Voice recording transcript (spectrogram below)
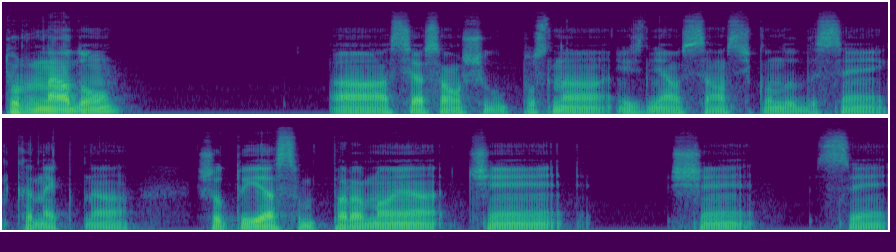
торнадо А, сега само ще го пусна, извинявам се, само секунда да се конектна, защото и аз съм параноя, че ще се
